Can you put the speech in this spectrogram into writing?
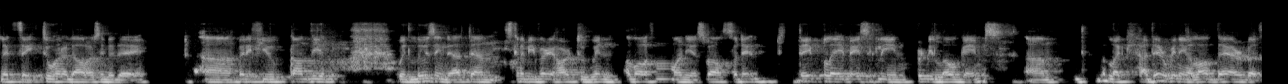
let's say two hundred dollars in a day. Uh, but if you can't deal with losing that, then it's going to be very hard to win a lot of money as well. So they they play basically in pretty low games. Um, like they're winning a lot there, but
